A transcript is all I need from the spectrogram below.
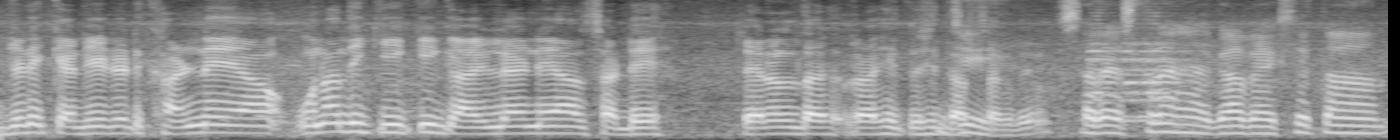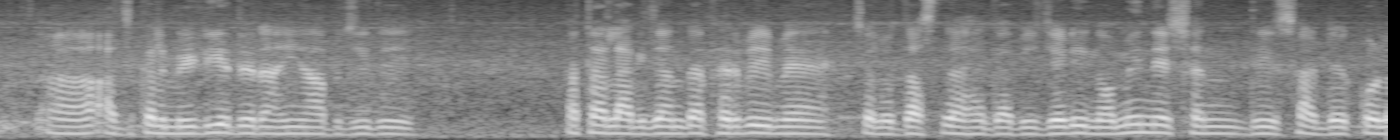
ਜਿਹੜੇ ਕੈਂਡੀਡੇਟ ਖੜਨੇ ਆ ਉਹਨਾਂ ਦੀ ਕੀ ਕੀ ਗਾਈਡਲਾਈਨ ਆ ਸਾਡੇ ਚੈਨਲ ਦਾ ਰਾਹੀਂ ਤੁਸੀਂ ਦੱਸ ਜੀ, ਸਕਦੇ ਹੋ? ਸਰ ਇਸ ਤਰ੍ਹਾਂ ਹੈਗਾ ਵੈਸੇ ਤਾਂ ਅੱਜ ਕੱਲ ਮੀਡੀਆ ਦੇ ਰਾਹੀਂ ਆਪ ਜੀ ਦੇ ਪਤਾ ਲੱਗ ਜਾਂਦਾ ਫਿਰ ਵੀ ਮੈਂ ਚਲੋ ਦੱਸਦਾ ਹੈਗਾ ਵੀ ਜਿਹੜੀ ਨੋਮੀਨੇਸ਼ਨ ਦੀ ਸਾਡੇ ਕੋਲ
